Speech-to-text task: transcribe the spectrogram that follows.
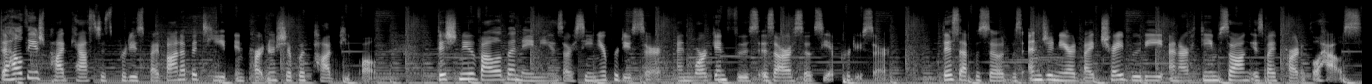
The Healthyish podcast is produced by Bon Appetit in partnership with Pod People. Vishnu Valabaneni is our senior producer, and Morgan Foos is our associate producer. This episode was engineered by Trey Booty, and our theme song is by Particle House.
